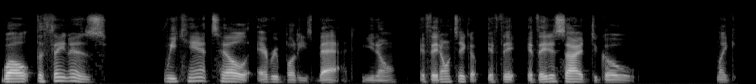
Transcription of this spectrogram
Well, the thing is, we can't tell everybody's bad. You know, if they don't take up, if they if they decide to go, like,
